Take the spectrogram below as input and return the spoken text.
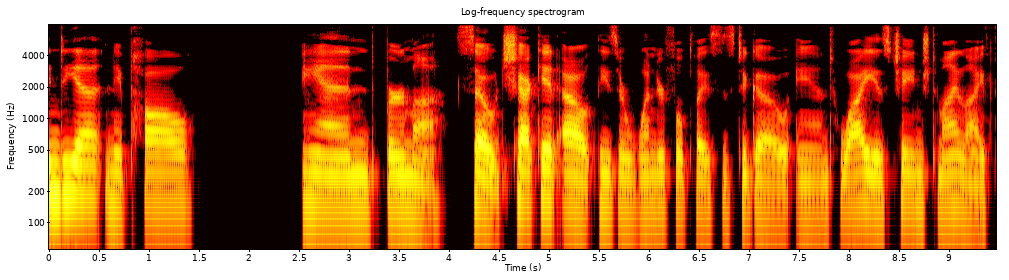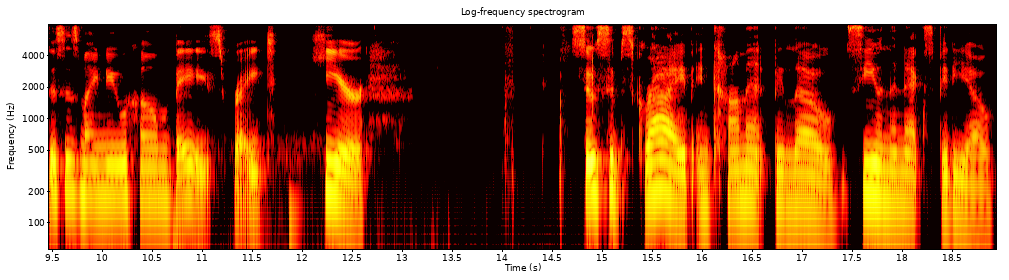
India, Nepal, and Burma. So check it out. These are wonderful places to go, and Hawaii has changed my life. This is my new home base right here. So subscribe and comment below. See you in the next video.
